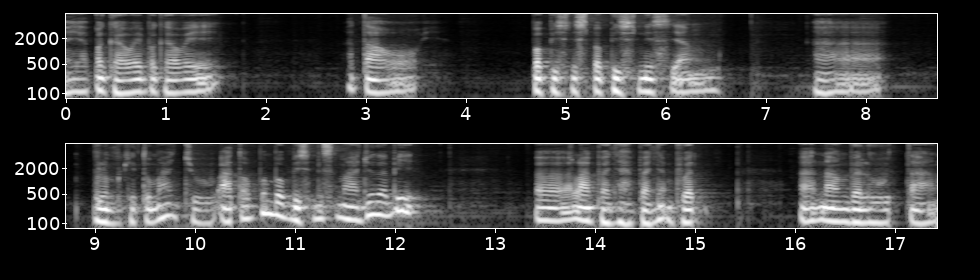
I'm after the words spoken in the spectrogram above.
ya pegawai-pegawai atau pebisnis-pebisnis yang uh, belum begitu maju ataupun pebisnis maju tapi uh, labanya banyak buat uh, nambal hutang.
